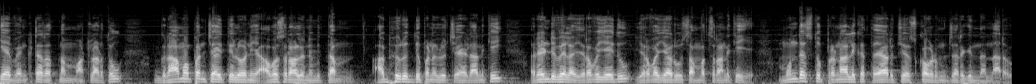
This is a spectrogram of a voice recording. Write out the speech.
కె వెంకటరత్నం మాట్లాడుతూ గ్రామ పంచాయతీలోని అవసరాల నిమిత్తం అభివృద్ధి పనులు చేయడానికి రెండు వేల ఇరవై ఐదు ఇరవై ఆరు సంవత్సరానికి ముందస్తు ప్రణాళిక తయారు చేసుకోవడం జరిగిందన్నారు.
